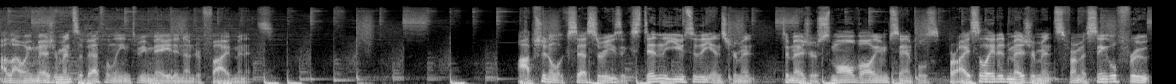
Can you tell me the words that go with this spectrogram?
allowing measurements of ethylene to be made in under 5 minutes. Optional accessories extend the use of the instrument to measure small volume samples for isolated measurements from a single fruit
